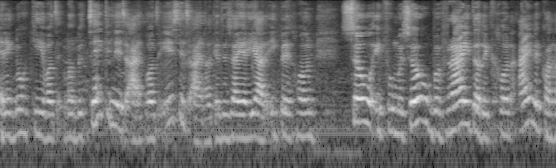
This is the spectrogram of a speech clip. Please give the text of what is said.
En ik nog een keer: Wat, wat betekent dit eigenlijk? Wat is dit eigenlijk? En toen zei hij: Ja, ik ben gewoon zo, ik voel me zo bevrijd dat ik gewoon eindelijk kan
